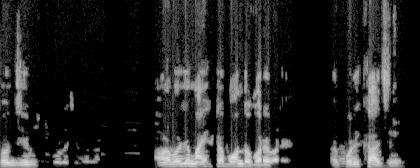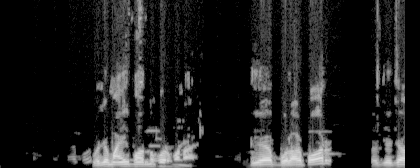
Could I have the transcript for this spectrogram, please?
সঞ্জীব। বলেছিল? আমরা বলছি মাইকটা বন্ধ করে আর পরীক্ষা আছে। বলছে, মাইক বন্ধ করব না। দিয়ে বলার পর যে যা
